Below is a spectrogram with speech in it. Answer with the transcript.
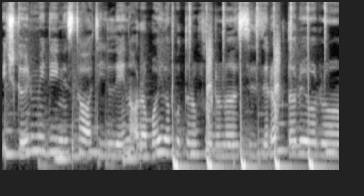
Hiç görmediğiniz tatilden arabayla fotoğraflarını sizlere aktarıyorum.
